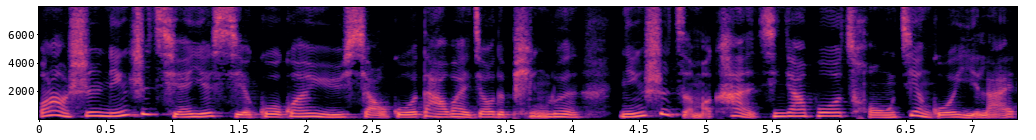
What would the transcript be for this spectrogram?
王老师，您之前也写过关于小国大外交的评论，您是怎么看新加坡从建国以来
